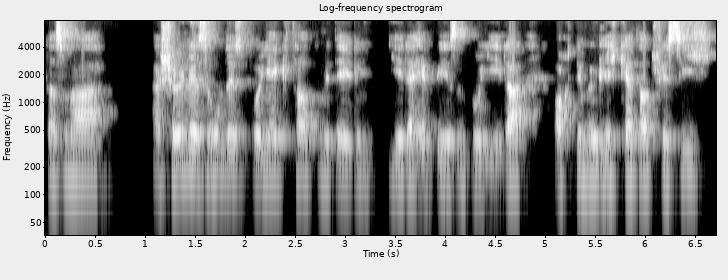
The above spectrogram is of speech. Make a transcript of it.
dass man ein schönes, rundes Projekt hat, mit dem jeder happy ist und wo jeder auch die Möglichkeit hat, für sich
